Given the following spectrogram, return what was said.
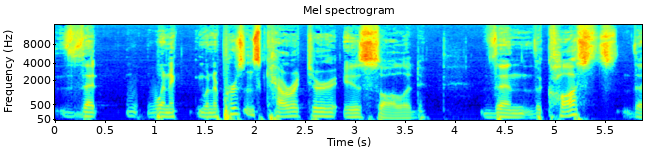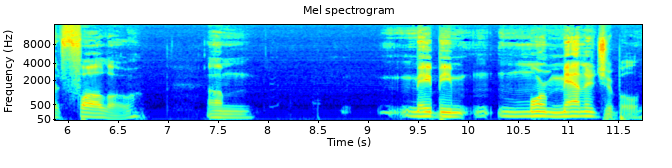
that when a, when a person's character is solid, then the costs that follow um, may be more manageable,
